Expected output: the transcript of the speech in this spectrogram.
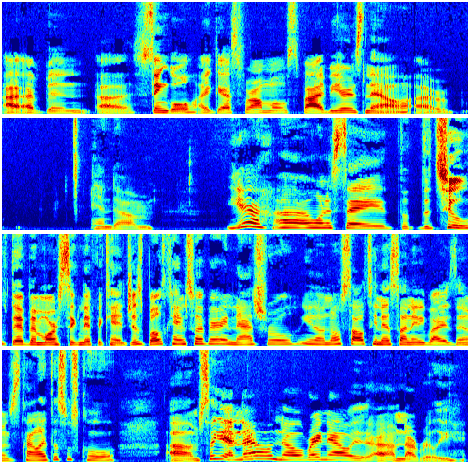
I, I've been uh single, I guess, for almost five years now. Uh, and um yeah, I want to say the the two that have been more significant just both came to a very natural, you know, no saltiness on anybody's end. Just kind of like this was cool. Um, so yeah, now no, right now it, I- I'm not really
